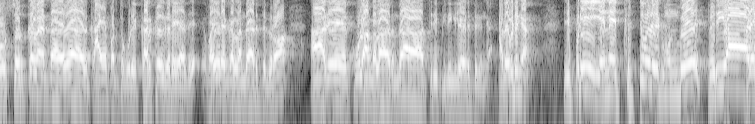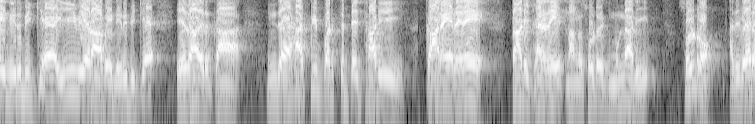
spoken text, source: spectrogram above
ஒரு சொற்களை தவிர காயப்படுத்தக்கூடிய கற்கள் கிடையாது. வைரக்கல் வந்து எடுத்துக்கிறோம் அதே கூழாங்கலா இருந்தா திருப்பி நீங்களே எடுத்துக்கோங்க. அதை விடுங்க. இப்படி என்னை திட்டுவதற்கு முன்பு பெரியாரை நிரூபிக்க ஈவேராவை நிரூபிக்க ஏதாவது இருக்கா? இந்த ஹாப்பி பர்த்டே தாடி காரே தாடிக்காரரே நாங்கள் சொல்கிறதுக்கு முன்னாடி சொல்கிறோம் அது வேற.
